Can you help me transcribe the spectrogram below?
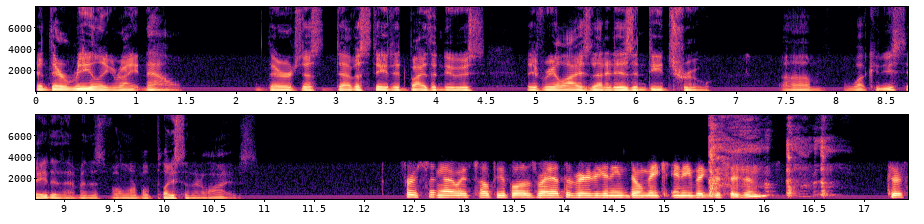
and they're reeling right now. They're just devastated by the news. They've realized that it is indeed true. Um, what can you say to them in this vulnerable place in their lives? First thing I always tell people is right at the very beginning, don't make any big decisions. Just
